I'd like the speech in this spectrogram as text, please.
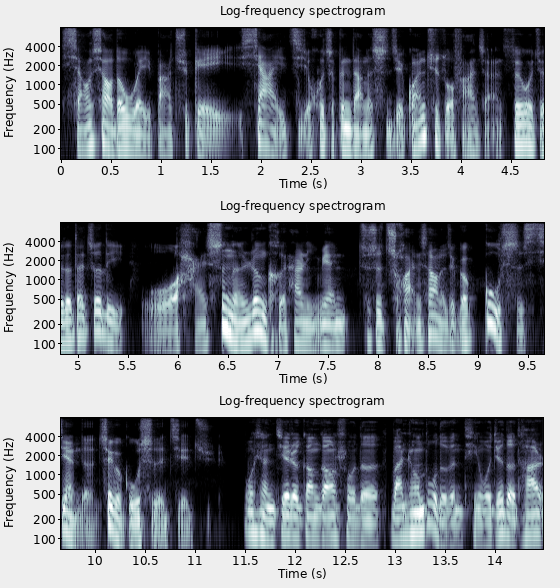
小小的尾巴，去给下一季或者更大的世界观去做发展。所以，我觉得在这里，我还是能认可它里面就是船上的这个故事线的这个故事的结局。我想接着刚刚说的完成度的问题，我觉得他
